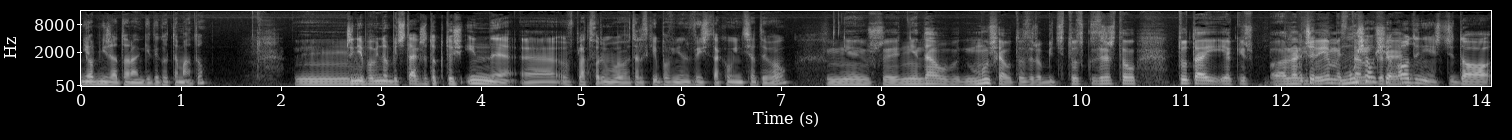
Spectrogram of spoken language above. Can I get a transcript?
nie obniża to rangi tego tematu? Mm, Czy nie powinno być tak, że to ktoś inny e, w Platformie Obywatelskiej powinien wyjść z taką inicjatywą? Nie, już y, nie dało, musiał to zrobić Tusk. Zresztą tutaj, jak już analizujemy Znaczy, musiał gry, się odnieść do,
